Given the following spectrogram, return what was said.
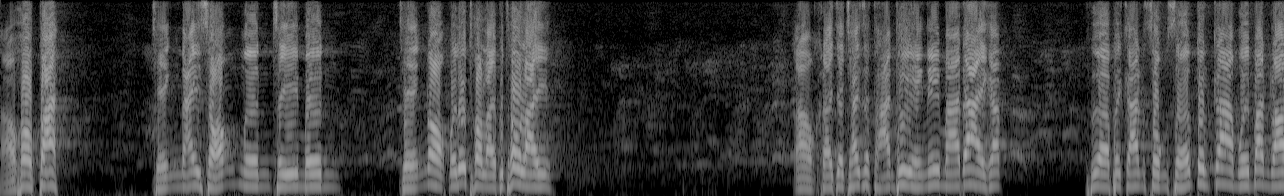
เอาเข้าไปเชงในสองหมื่นสี่หมื่นเชงนอกไม่รู้เท่าไรไปเท่าไหรอ้าวใครจะใช้สถานที่แห่งนี้มาได้ครับ เพื่อเป็นการส่งเสริมต้นกล้ามวยบ้านเรา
